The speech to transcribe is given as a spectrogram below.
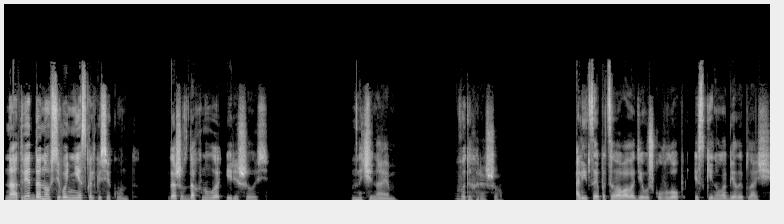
На ответ дано всего несколько секунд. Даша вздохнула и решилась. «Начинаем». «Вот и хорошо». Алиция поцеловала девушку в лоб и скинула белый плащ.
